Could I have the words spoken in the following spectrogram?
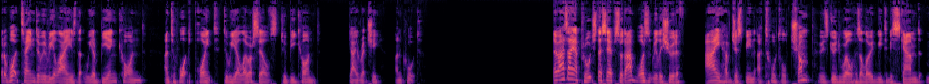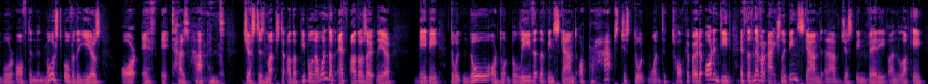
but at what time do we realise that we are being conned, and to what point do we allow ourselves to be conned? Guy Ritchie, unquote. Now, as I approached this episode, I wasn't really sure if I have just been a total chump whose goodwill has allowed me to be scammed more often than most over the years, or if it has happened just as much to other people. And I wondered if others out there maybe don't know or don't believe that they've been scammed, or perhaps just don't want to talk about it, or indeed if they've never actually been scammed and I've just been very unlucky.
